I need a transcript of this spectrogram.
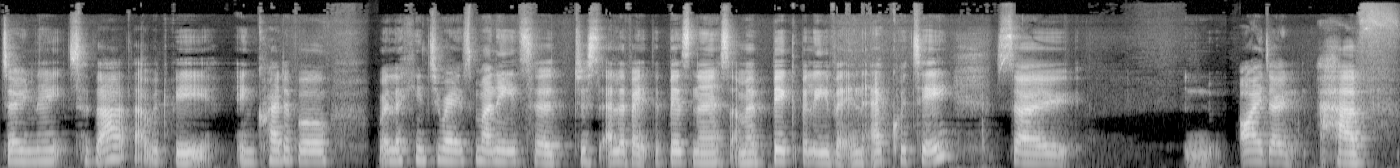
donate to that, that would be incredible. We're looking to raise money to just elevate the business. I'm a big believer in equity. So I don't have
